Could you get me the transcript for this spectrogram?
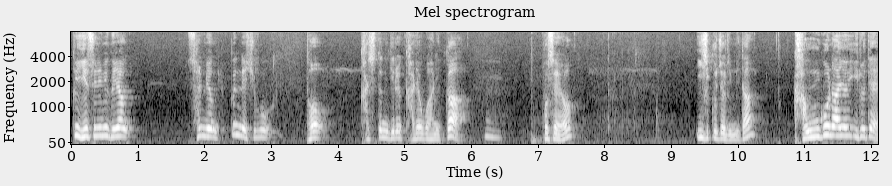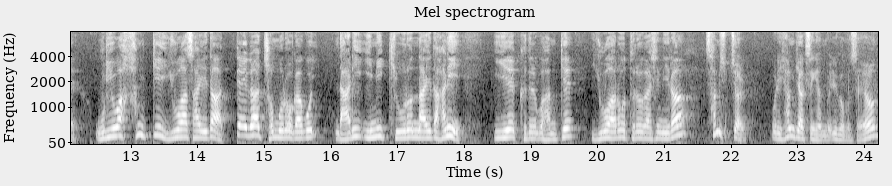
그 예수님이 그냥 설명 끝내시고 더 가시던 길을 가려고 하니까 보세요. 29절입니다. 강권하여 이르되 우리와 함께 유하사이다 때가 저물어 가고 날이 이미 기울었나이다 하니 이에 그들과 함께 유하로 들어가시니라 30절 우리 향기 학생이 한번 읽어보세요.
